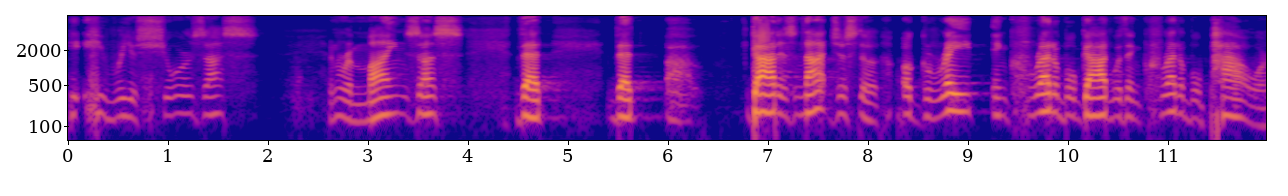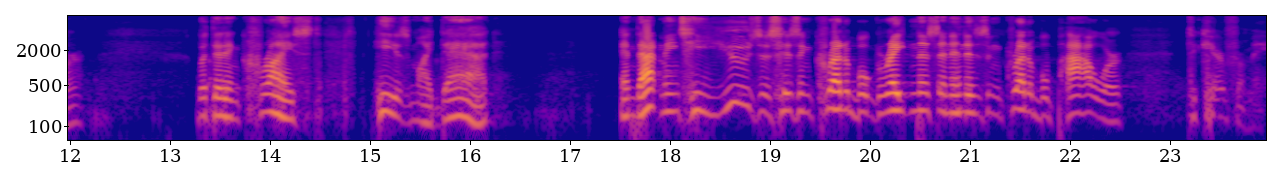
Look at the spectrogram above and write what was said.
He, he reassures us and reminds us that, that uh, God is not just a, a great, incredible God with incredible power, but that in Christ, He is my dad. And that means He uses His incredible greatness and in His incredible power to care for me.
